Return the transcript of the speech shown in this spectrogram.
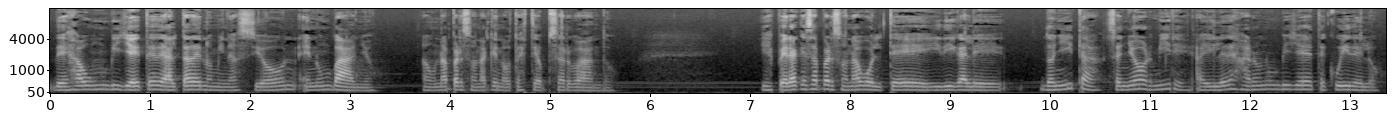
Deja un billete de alta denominación en un baño a una persona que no te esté observando. Y espera que esa persona voltee y dígale, doñita, señor, mire, ahí le dejaron un billete, cuídelo.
